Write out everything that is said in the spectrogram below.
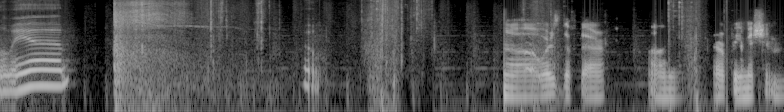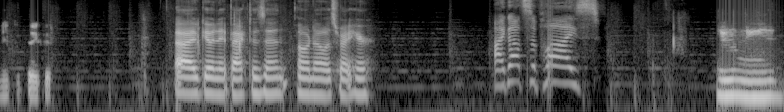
All the way up. Uh, where's the flare? Um, RP mission. Need to take it. I've given it back to Zen. Oh no, it's right here. I got supplies. You need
